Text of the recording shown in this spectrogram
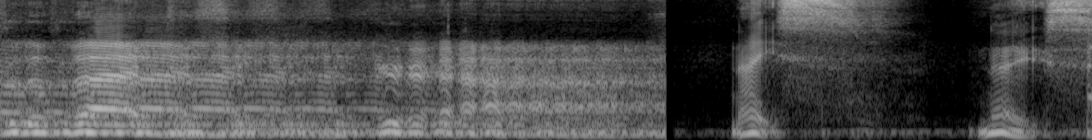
to the fantasy. Nice. Nice.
